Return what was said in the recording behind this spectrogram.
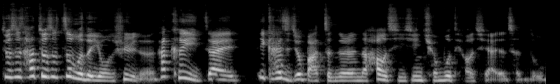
就是他就是这么的有趣的，他可以在一开始就把整个人的好奇心全部挑起来的程度。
